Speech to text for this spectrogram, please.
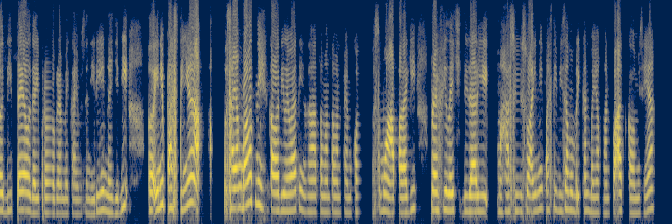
uh, detail dari program MBKM sendiri. Nah, jadi uh, ini pastinya sayang banget nih kalau dilewatin sama teman-teman Pemkot semua apalagi privilege dari mahasiswa ini pasti bisa memberikan banyak manfaat kalau misalnya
